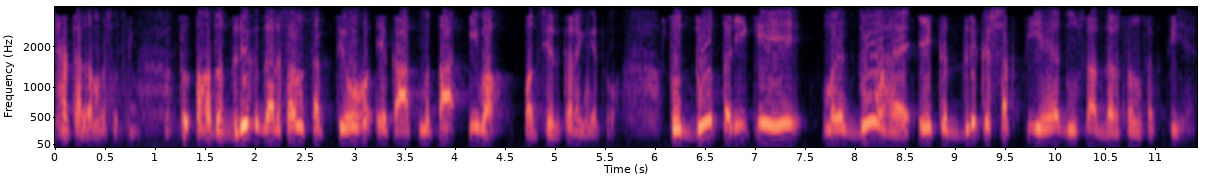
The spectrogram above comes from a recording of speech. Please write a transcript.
छठा नंबर सूत्र। तो हाँ तो दृग दर्शन शक्तियों एकात्मता इव पदछेद करेंगे तो। तो दो तरीके मैंने दो है एक दृक शक्ति है दूसरा दर्शन शक्ति है।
